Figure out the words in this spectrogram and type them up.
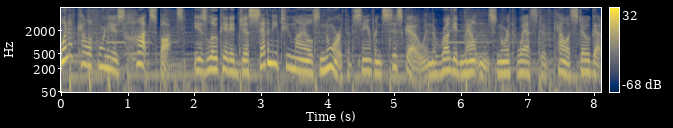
One of California's hot spots is located just 72 miles north of San Francisco in the rugged mountains northwest of Calistoga.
